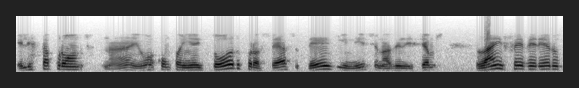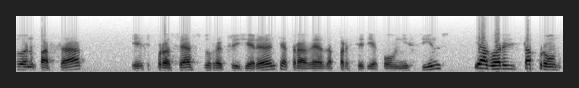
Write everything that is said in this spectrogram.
ele está pronto. Né? Eu acompanhei todo o processo desde o início, nós iniciamos lá em fevereiro do ano passado, esse processo do refrigerante através da parceria com a Unicinos e agora ele está pronto.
